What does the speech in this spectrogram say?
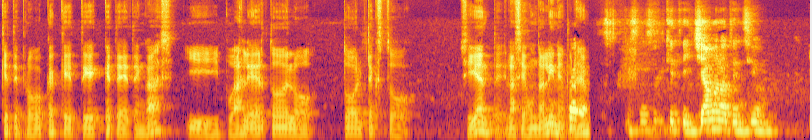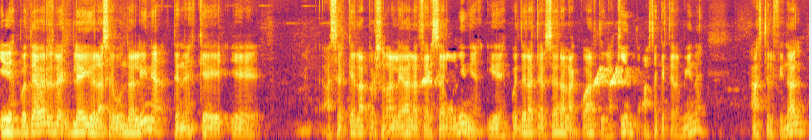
que te provoca que te, que te detengas y puedas leer todo, lo, todo el texto siguiente, la segunda línea, por ejemplo. Ese es el que te llama la atención. Y después de haber le- leído la segunda línea, tenés que eh, hacer que la persona lea la tercera línea. Y después de la tercera, la cuarta y la quinta, hasta que termine, hasta el final.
